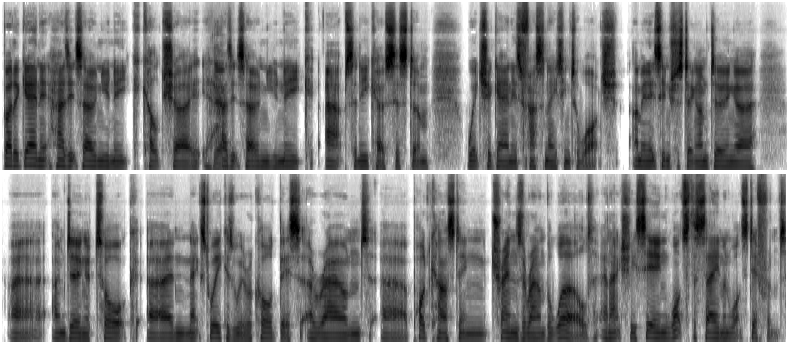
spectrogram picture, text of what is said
But again, it has its own unique culture. It has its own unique apps and ecosystem, which again is fascinating to watch. I mean, it's interesting. I'm doing a, uh, I'm doing a talk uh, next week as we record this around uh, podcasting trends around the world and actually seeing what's the same and what's different.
